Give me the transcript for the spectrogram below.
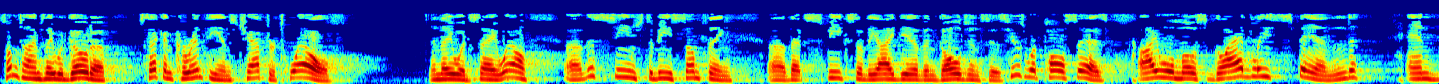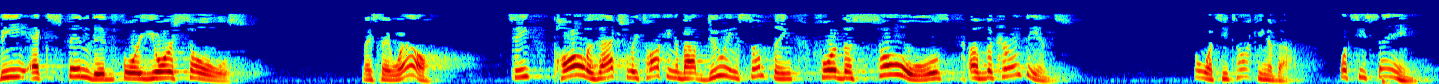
Sometimes they would go to 2 Corinthians chapter 12 and they would say, well, uh, this seems to be something uh, that speaks of the idea of indulgences. Here's what Paul says I will most gladly spend and be expended for your souls. They say, well, see, Paul is actually talking about doing something for the souls of the Corinthians. Well, what's he talking about? What's he saying?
